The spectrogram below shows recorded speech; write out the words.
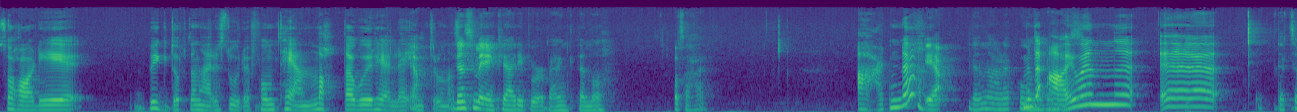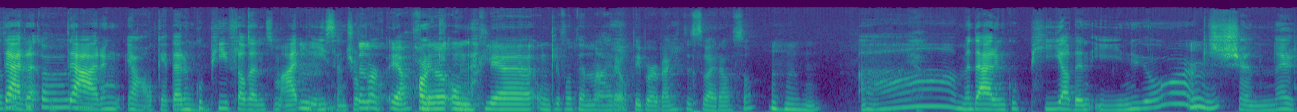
så har de bygd opp den her store fontenen, da. Der hvor hele introen er. Den som egentlig er i Burbank, den òg. Altså her. Er den det? Ja, den er det på Men det er jo en eh, det, er, det er en Ja, ok, det er en kopi fra den som er i Central den, Park. Ja, for Park. den ordentlige, ordentlige fontenen er oppe i Burbank, dessverre også. Mhm. Ah, men det er en kopi av den i New York. Skjønner.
